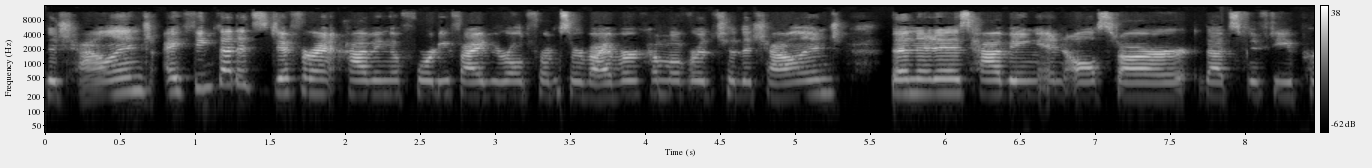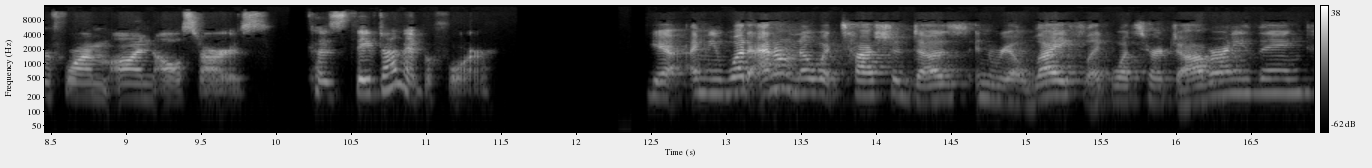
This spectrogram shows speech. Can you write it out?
the challenge. I think that it's different having a 45 year old from Survivor come over to the challenge than it is having an all star that's 50 perform on All Stars because they've done it before. Yeah, I mean, what I don't know what Tasha does in real life, like what's her job or anything.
